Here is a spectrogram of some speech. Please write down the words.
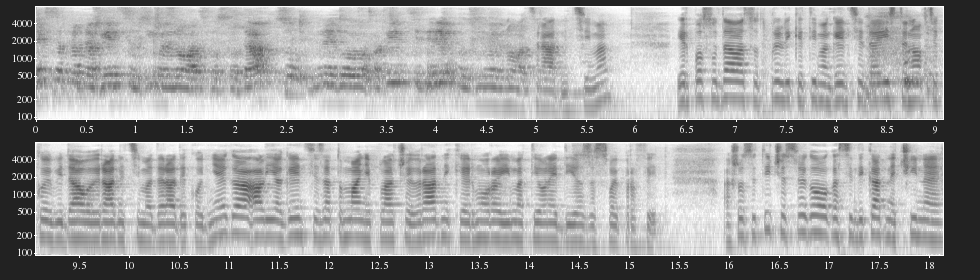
ne smatram da agencije uzimaju novac poslodavcu, nego agencije direktno uzimaju novac radnicima. Jer poslodavac otprilike tim agencije daje iste novce koje bi dao i radnicima da rade kod njega, ali agencije zato manje plaćaju radnike jer moraju imati onaj dio za svoj profit. A što se tiče svega ovoga, sindikat ne čine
